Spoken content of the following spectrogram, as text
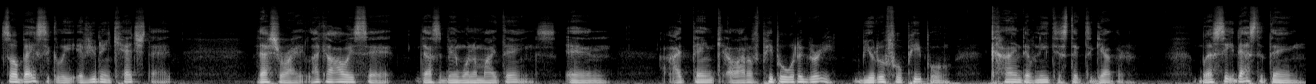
So basically, if you didn't catch that, That's right. Like I always said, that's been one of my things. And I think a lot of people would agree. Beautiful people kind of need to stick together. But see, that's the thing.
